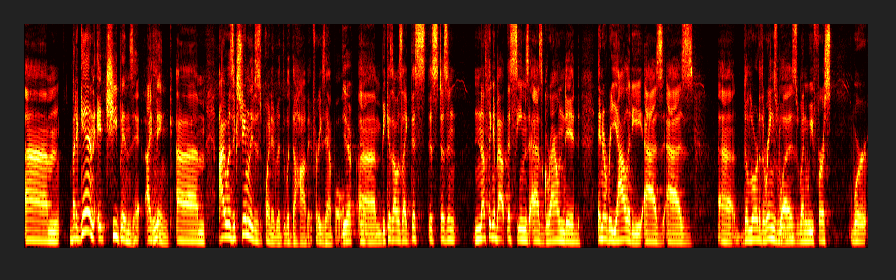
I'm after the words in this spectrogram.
Um, but again, it cheapens it. I think. Um, I was extremely disappointed with, with The Hobbit, for example. Yeah, yeah. Um, because I was like, this, this doesn't, nothing about this seems as grounded in a reality as, as uh, The Lord of the Rings was when we first were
